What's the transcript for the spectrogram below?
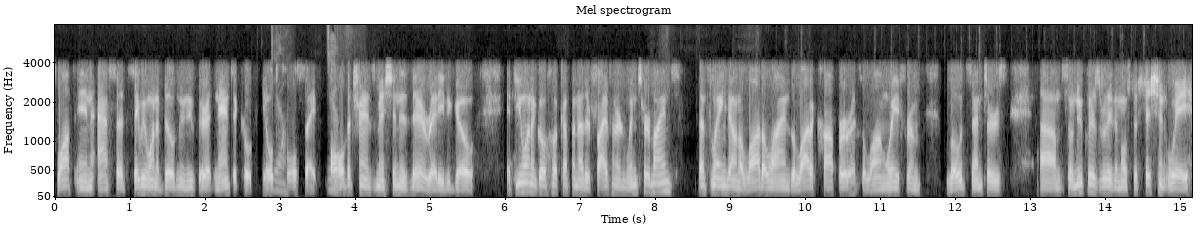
swap in assets. Say we want to build new nuclear at Nanticoke, the old Yeah. coal site. Yeah. All the transmission is there, ready to go. If you want to go hook up another 500 wind turbines, that's laying down a lot of lines, a lot of copper. It's a long way from load centers. Um, so nuclear is really the most efficient way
